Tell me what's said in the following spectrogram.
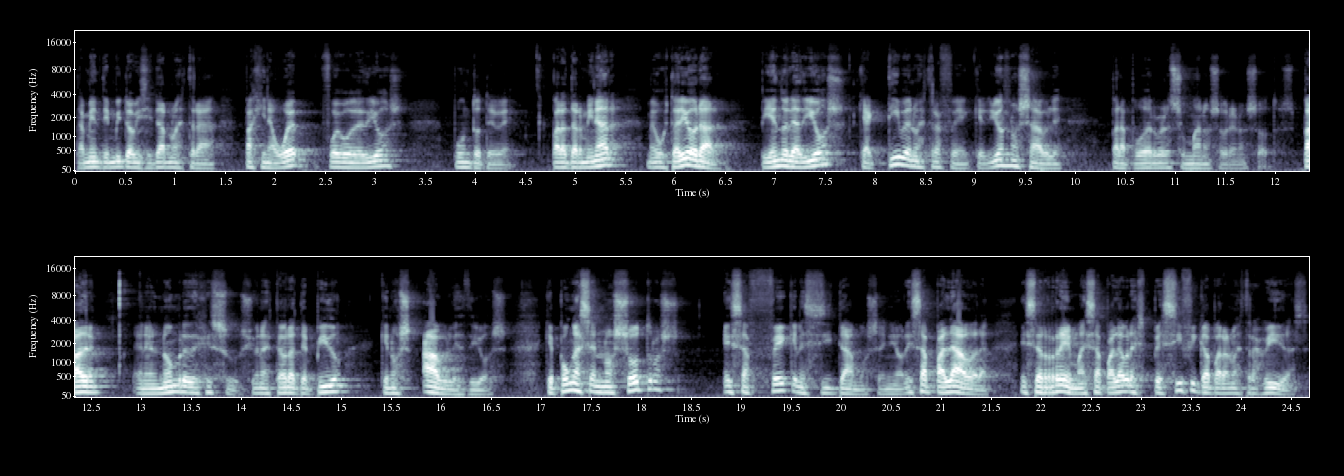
También te invito a visitar nuestra página web, fuego de Dios TV. Para terminar, me gustaría orar pidiéndole a Dios que active nuestra fe, que Dios nos hable para poder ver su mano sobre nosotros. Padre, en el nombre de Jesús, yo en esta hora te pido que nos hables, Dios, que pongas en nosotros esa fe que necesitamos, Señor, esa palabra, ese rema, esa palabra específica para nuestras vidas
